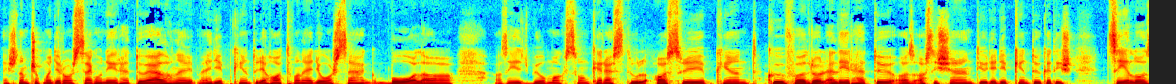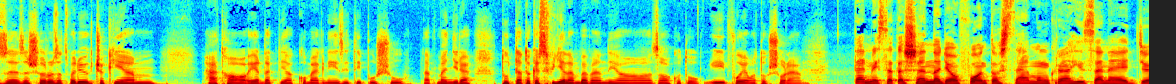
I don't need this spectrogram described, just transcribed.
és nem csak Magyarországon érhető el, hanem egyébként ugye 61 országból a, az HBO Maxon keresztül. Az, hogy egyébként külföldről elérhető, az azt is jelenti, hogy egyébként őket is célozza ez a sorozat, vagy ők csak ilyen hát ha érdekli, akkor megnézi típusú. Tehát mennyire tudtátok ezt figyelembe venni az alkotói folyamatok során? Természetesen nagyon fontos számunkra, hiszen egy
